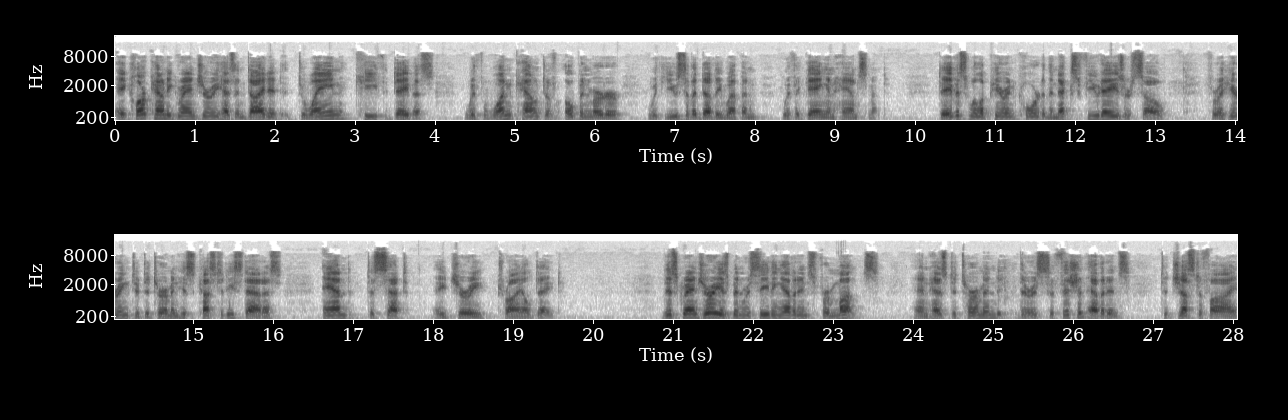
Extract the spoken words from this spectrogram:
A Clark County grand jury has indicted Duane Keith Davis with one count of open murder with use of a deadly weapon with a gang enhancement. Davis will appear in court in the next few days or so for a hearing to determine his custody status and to set a jury trial date. This grand jury has been receiving evidence for months and has determined there is sufficient evidence to justify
